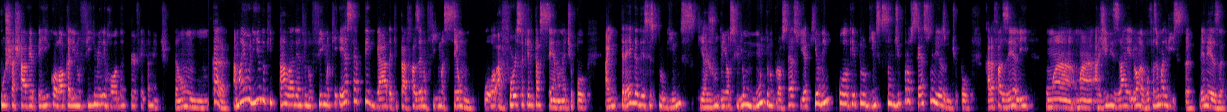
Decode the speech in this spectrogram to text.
puxa a chave API, coloca ali no Figma, ele roda perfeitamente. Então, cara, a maioria do que está lá dentro do Figma, que essa é a pegada que está fazendo o Figma ser um, a força que ele está sendo, né? Tipo, a entrega desses plugins que ajudam e auxiliam muito no processo, e aqui eu nem coloquei plugins que são de processo mesmo, tipo, o cara fazer ali uma, uma agilizar ele, olha, vou fazer uma lista, beleza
